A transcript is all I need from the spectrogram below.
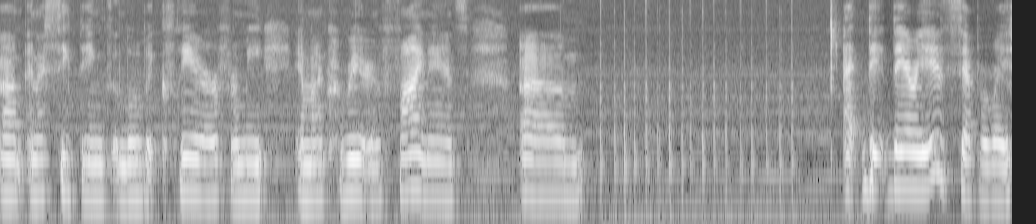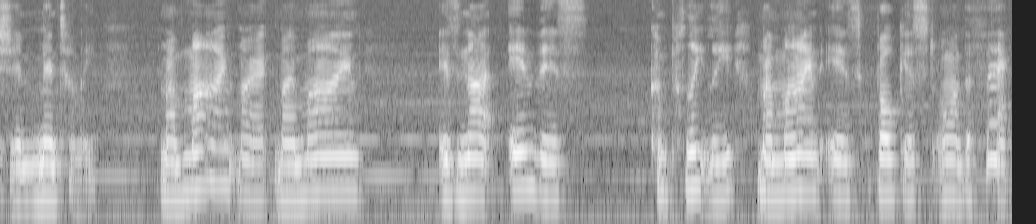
Um, and I see things a little bit clearer for me in my career in finance. Um, I, th there is separation mentally. My mind, my my mind is not in this completely. My mind is focused on the fact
